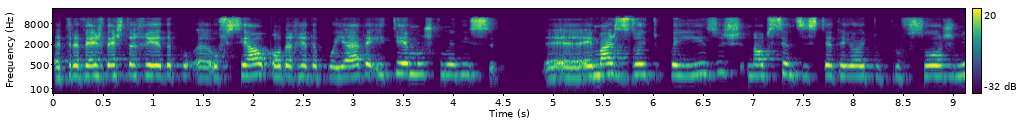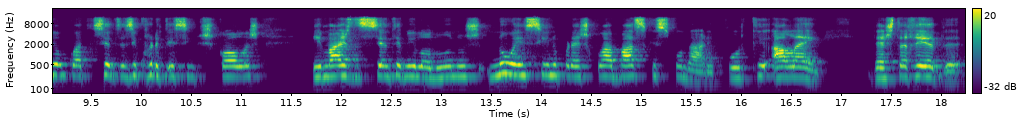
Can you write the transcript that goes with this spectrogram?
através desta rede eh, oficial ou da rede apoiada, e temos, como eu disse, eh, em mais de 18 países, 978 professores, 1.445 escolas e mais de 60 mil alunos no ensino pré-escolar básico e secundário, porque além desta rede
